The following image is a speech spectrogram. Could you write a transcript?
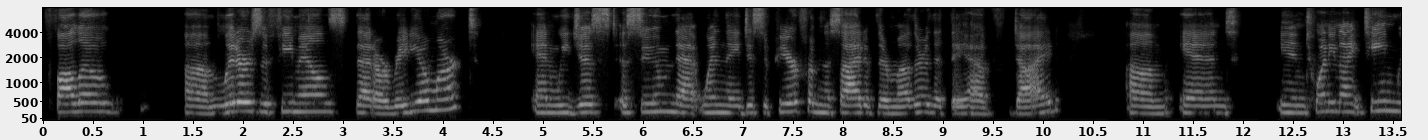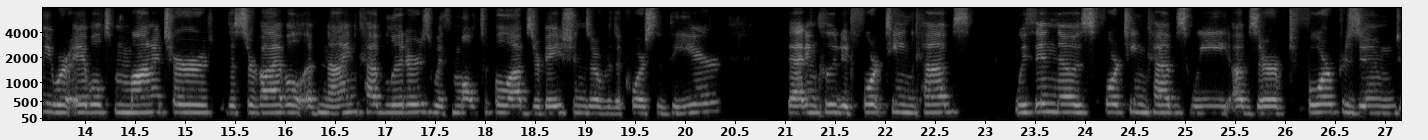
follow um, litters of females that are radio marked. And we just assume that when they disappear from the side of their mother that they have died. Um, and in 2019, we were able to monitor the survival of nine cub litters with multiple observations over the course of the year. That included 14 cubs. Within those 14 cubs, we observed four presumed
